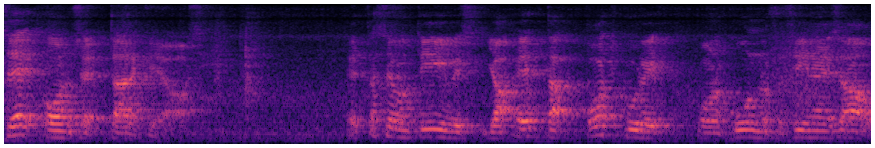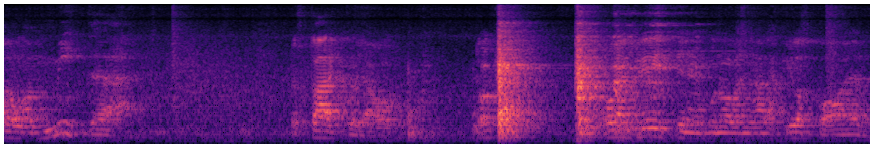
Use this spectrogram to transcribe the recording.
Se on se tärkeä asia. Että se on tiivis ja että potkuri on kunnossa. Siinä ei saa olla mitään, jos tarkkoja on. Toki olen kriittinen, kun olen näillä kilpaa ajanut.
